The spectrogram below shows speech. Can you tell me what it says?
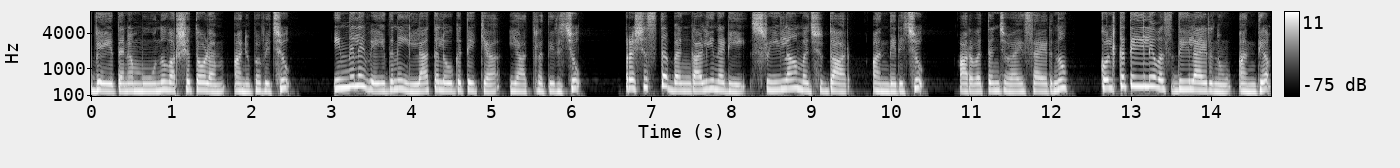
വേദന മൂന്ന് വർഷത്തോളം അനുഭവിച്ചു. ഇന്നലെ വേദനയില്ലാത്ത ലോകത്തേക്ക് യാത്ര തിരിച്ചു. പ്രശസ്ത ബംഗാളി നടി ശ്രീല മജുദാർ അന്തരിച്ചു. അറുപത്തഞ്ച് വയസ്സായിരുന്നു. കൊൽക്കത്തയിലെ വസതിയിലായിരുന്നു അന്ത്യം.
